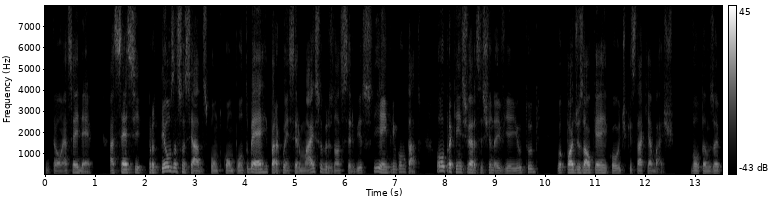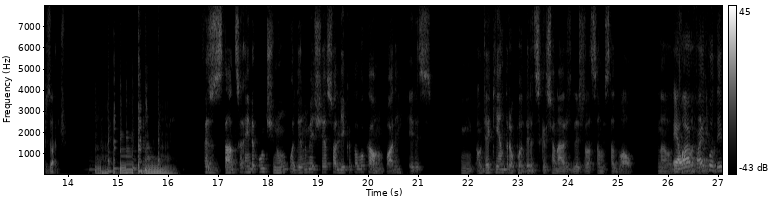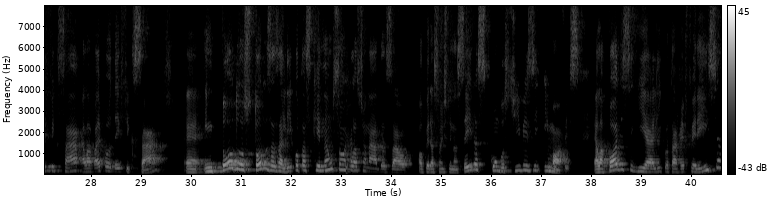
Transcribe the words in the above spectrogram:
Então, essa é a ideia. Acesse proteusassociados.com.br para conhecer mais sobre os nossos serviços e entre em contato. Ou para quem estiver assistindo aí via YouTube, pode usar o QR Code que está aqui abaixo. Voltamos ao episódio. Mas os estados ainda continuam podendo mexer a sua alíquota local, não podem? Eles. Onde é que entra o poder discricionário de legislação estadual? No ela vai poder fixar, ela vai poder fixar é, em todos, todas as alíquotas que não são relacionadas ao, a operações financeiras, combustíveis e imóveis. Ela pode seguir a alíquota referência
